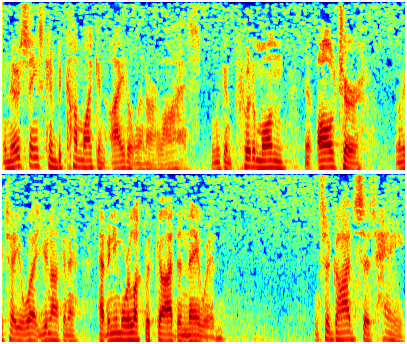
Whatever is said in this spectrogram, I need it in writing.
And those things can become like an idol in our lives. And we can put them on an altar. Let me tell you what, you're not going to have any more luck with God than they would. And so God says, hey,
